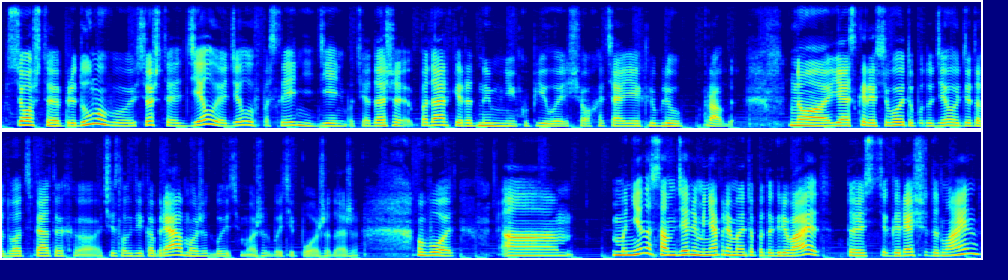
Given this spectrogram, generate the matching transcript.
Все, что я придумываю, все, что я делаю, я делаю в последний день. Вот я даже подарки родным не купила еще, хотя я их люблю, правда. Но я, скорее всего, это буду делать где-то в 25-х э, числах декабря, может быть, может быть и позже даже. Вот. Мне, на самом деле, меня прямо это подогревает. То есть горящий дедлайн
